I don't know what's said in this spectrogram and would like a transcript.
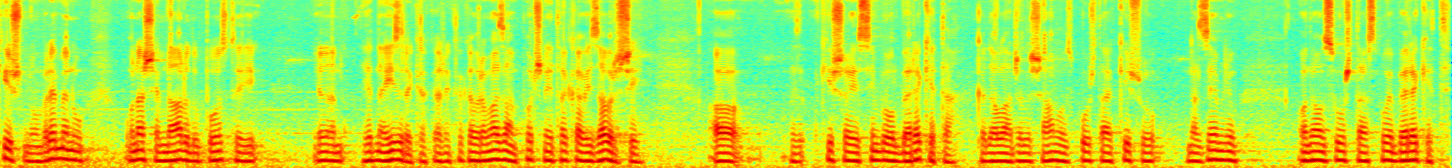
kišnom vremenu. U našem narodu postoji jedan, jedna izreka, kaže, kakav Ramazan počne, takav i završi. A kiša je simbol bereketa. Kada Allah Đelešanu spušta kišu na zemlju, onda on spušta svoj bereket.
